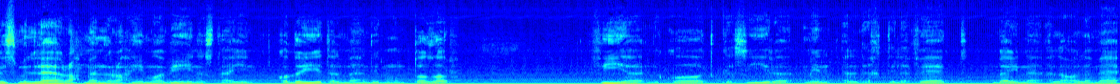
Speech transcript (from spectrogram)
بسم الله الرحمن الرحيم وبه نستعين. قضية المهدي المنتظر فيها نقاط كثيرة من الاختلافات بين العلماء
